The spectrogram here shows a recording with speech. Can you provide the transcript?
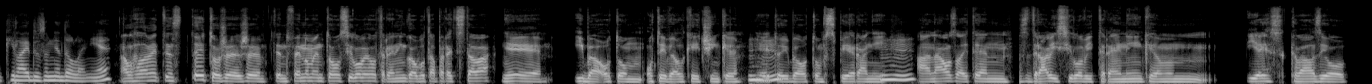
kila idú zo mňa dole, nie? Ale hlavne ten, to je to, že, že ten fenomén toho silového tréningu alebo tá predstava nie je iba o tom, o tej veľkej činke, mm-hmm. nie je to iba o tom vspieraní mm-hmm. a naozaj ten zdravý silový tréning um, je kvázi o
